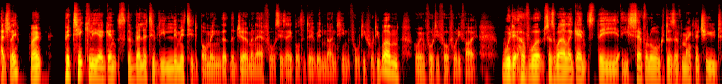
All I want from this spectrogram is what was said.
actually, right? Particularly against the relatively limited bombing that the German Air Force is able to do in 1940 41 or in 44 45 would it have worked as well against the, the several orders of magnitude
